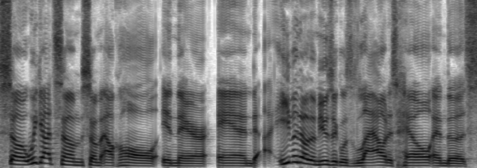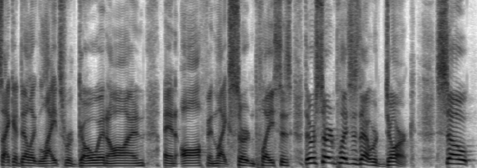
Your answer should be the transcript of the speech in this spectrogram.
So we got some some alcohol in there, and even though the music was loud as hell and the psychedelic lights were going on and off in like certain places, there were certain places that were dark. So,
